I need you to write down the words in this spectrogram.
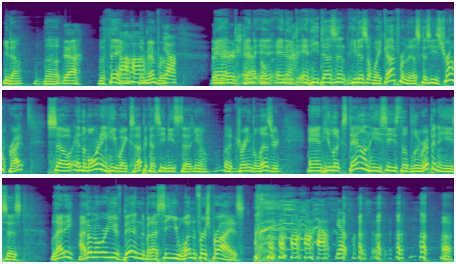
you know, the Yeah. the thing, Uh-huh. the member Yeah. And and, and, and, Yeah. he, and he doesn't he doesn't wake up from this because he's drunk, right? So in the morning he wakes up because he needs to you know uh, drain the lizard, and he looks down, he sees the blue ribbon, and he says, "Laddie, I don't know where you've been, but I see you won first prize." Yep.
